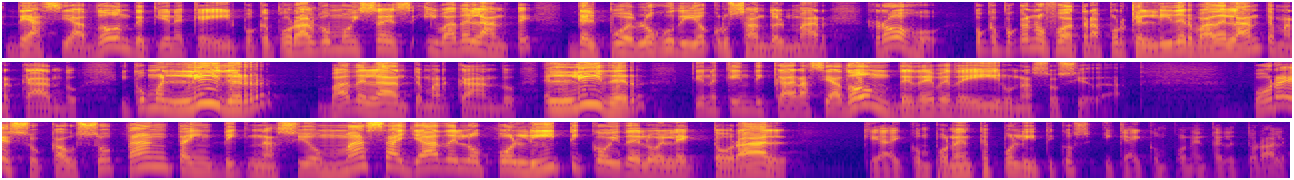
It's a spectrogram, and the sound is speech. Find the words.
de hacia dónde tiene que ir, porque por algo Moisés iba adelante del pueblo judío cruzando el mar rojo, porque ¿por qué no fue atrás? Porque el líder va adelante marcando. Y como el líder va adelante marcando, el líder tiene que indicar hacia dónde debe de ir una sociedad. Por eso causó tanta indignación, más allá de lo político y de lo electoral, que hay componentes políticos y que hay componentes electorales.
